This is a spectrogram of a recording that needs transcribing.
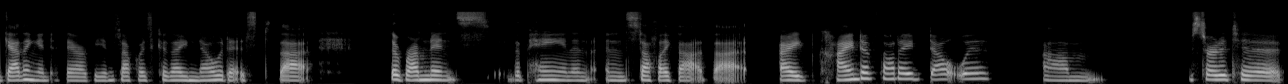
getting into therapy and stuff was because I noticed that the remnants, the pain and and stuff like that that I kind of thought I dealt with um started to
